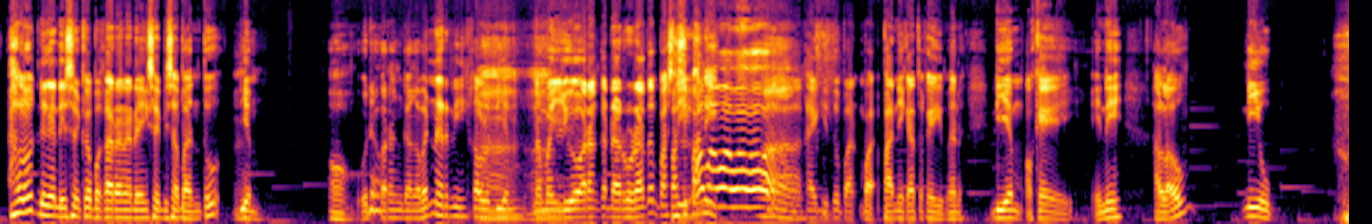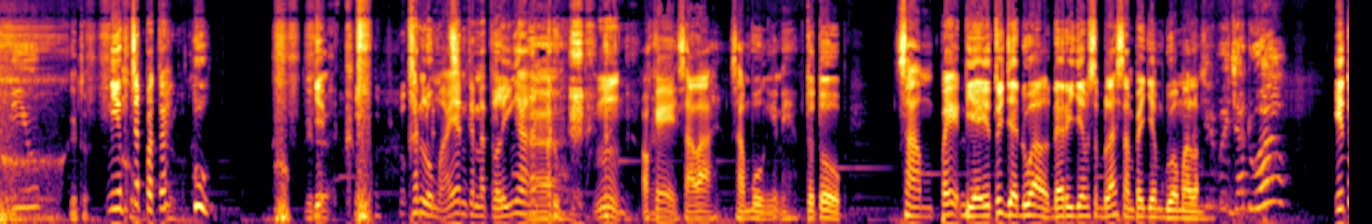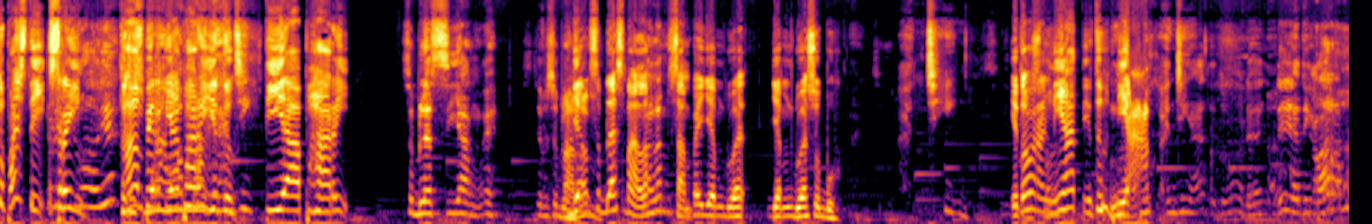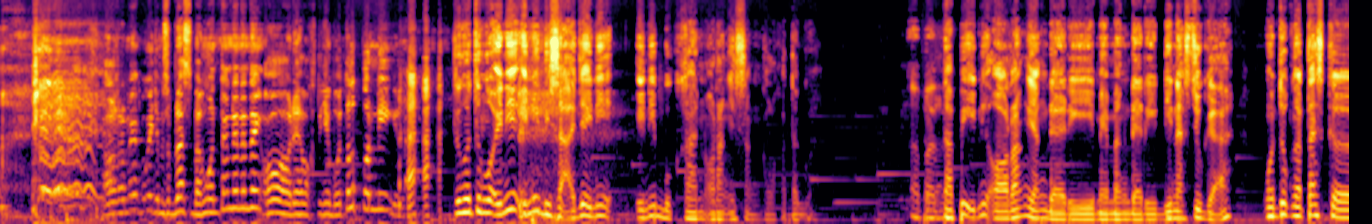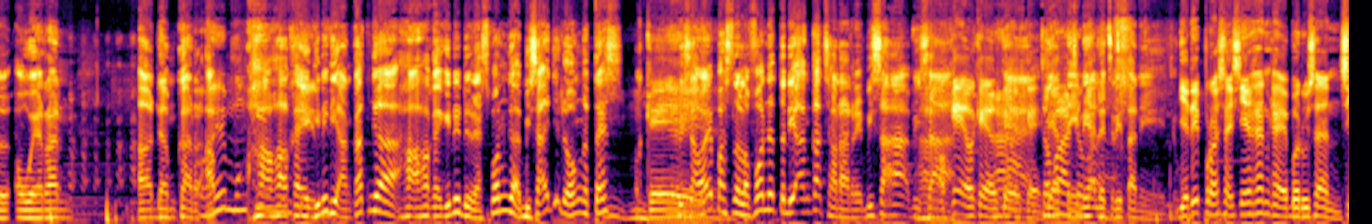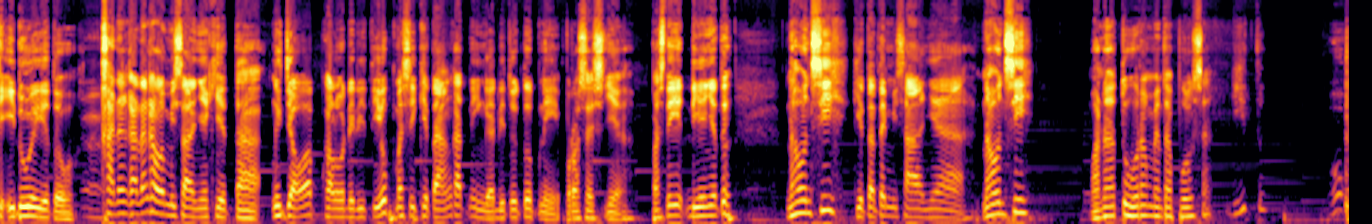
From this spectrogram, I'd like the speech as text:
halo dengan desa kebakaran ada yang saya bisa bantu, diam. Oh, udah orang gak bener nih kalau Ah, diam. Namanya juga orang kedaruratan pasti, Pasti panik. Wah, wah, wah, wah, wah. Ah. kayak gitu pa- pa- panik atau kayak gimana. Diam. Oke. Ini halo, niup. Gitu. Niup cepet ya. Huh. Gitu. Ya, kan lumayan kena telinga kan. Aduh. Hmm, oke, salah. Sambung ini. Tutup. Sampai dia itu jadwal dari jam 11 sampai jam 2 malam. Jadwal Itu pasti sering. jadwalnya. Hampir Terus tiap malam hari gitu. anjing. Tiap hari. 11 siang eh jam 11 Jam 11 malam, Malam sampai jam 2 jam 2 subuh. Anjing. Itu orang niat itu, niat. Anjing. Ya, itu udah dia tinggal alarm. Alarmnya pokoknya jam 11 bangun teng teng teng. Oh, udah waktunya buat telepon nih gitu. Tunggu tunggu ini ini bisa aja ini ini bukan orang iseng kalau kata gue. Apa? Tapi ini orang yang dari memang dari dinas juga untuk ngetes ke awarean uh, damkar. Oh, ya, mungkin, Hal-hal kayak mungkin. gini diangkat nggak? Hal-hal kayak gini direspon nggak? Bisa aja dong ngetes. Oke. Bisa aja pas nelfonnya tadi angkat sarare bisa bisa. Oke, oke, oke, Nah, oke. Coba, ini ada cerita nih. Coba. Jadi prosesnya kan kayak barusan si Idui gitu. Kadang-kadang kalau misalnya kita ngejawab kalau udah ditiup masih kita angkat nih nggak ditutup nih prosesnya. Pasti dianya tuh naon sih kita teh misalnya naon sih mana tuh orang minta pulsa gitu. Oh,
